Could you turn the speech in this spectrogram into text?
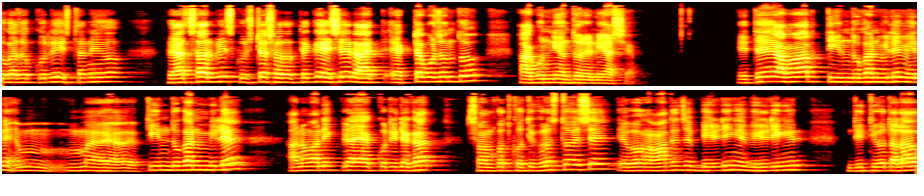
যোগাযোগ করলে স্থানীয় ফায়ার সার্ভিস কুষ্টিয়া সদর থেকে এসে রাত একটা পর্যন্ত আগুন নিয়ন্ত্রণে নিয়ে আসে। এতে আমার তিন দোকান মিলে তিন দোকান মিলে আনুমানিক প্রায় এক কোটি টাকার সম্পদ ক্ষতিগ্রস্ত হয়েছে এবং আমাদের যে বিল্ডিং, এই বিল্ডিংয়ের দ্বিতীয় তলাও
